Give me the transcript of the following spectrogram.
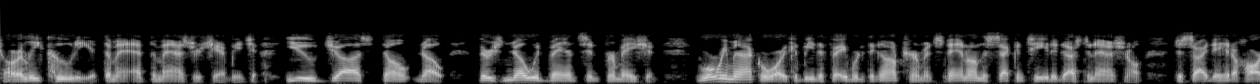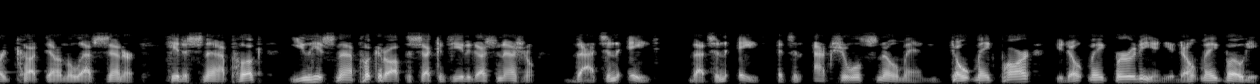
Charlie Coody at the at the Masters Championship. You just don't know. There's no advance information. Rory McIlroy could be the favorite at the golf tournament, stand on the second tee at Augusta National, decide to hit a hard cut down the left center, hit a snap hook. You hit snap hook it off the second tee at Augusta National. That's an eight. That's an eight. It's an actual snowman. You don't make par, you don't make birdie, and you don't make bogey.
